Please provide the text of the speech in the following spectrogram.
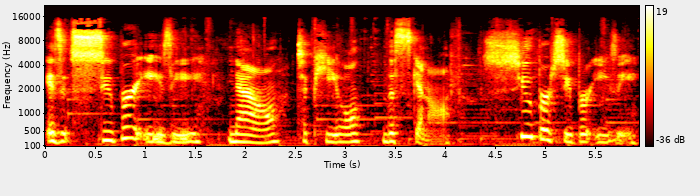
is it's super easy now to peel the skin off. Super, super easy.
